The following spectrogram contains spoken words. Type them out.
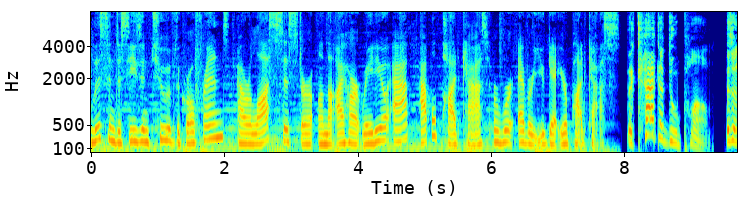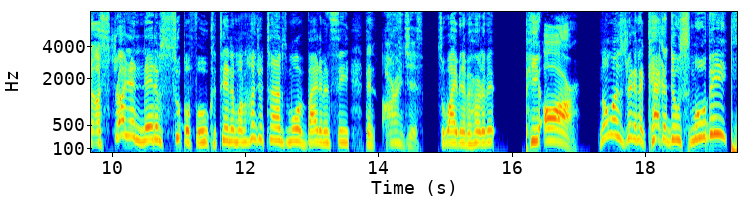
Listen to season two of The Girlfriends, Our Lost Sister on the iHeartRadio app, Apple Podcasts, or wherever you get your podcasts. The Kakadu plum is an Australian native superfood containing 100 times more vitamin C than oranges. So why have you never heard of it? PR. No one's drinking a Kakadu smoothie?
